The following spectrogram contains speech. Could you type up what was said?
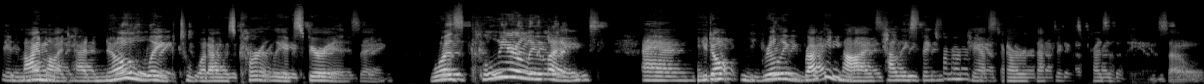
in my mind had no link to what I was currently experiencing was clearly linked. And you don't really recognize how these things from our past are affecting us presently. And so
